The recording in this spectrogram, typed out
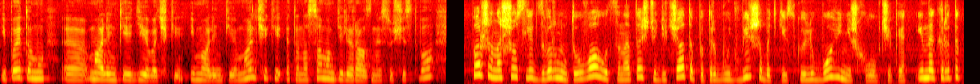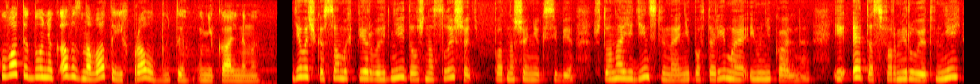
И поэтому э, маленькие девочки и маленькие мальчики – это на самом деле разные существа, Перше, на що слід звернути увагу, це на те, що дівчата потребують більше батьківської любові, ніж хлопчики. І не критикувати доньок, а визнавати їх право бути унікальними. Девочка с самых первых дней должна слышать по отношению к себе, что она единственная, неповторимая и уникальная. И это сформирует в ней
